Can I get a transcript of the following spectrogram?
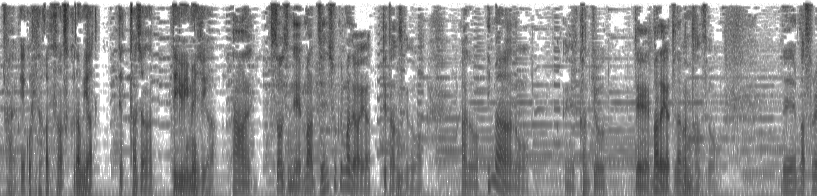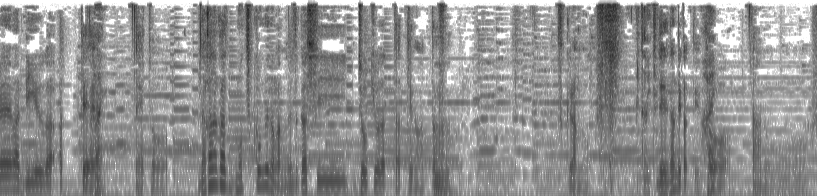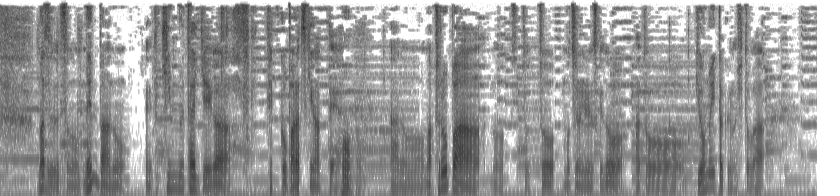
はう、い。結構平方さんスクラムやってたじゃなっていうイメージが。あそうですね。まあ前職まではやってたんですけど、あの、今の、えー環境でまだやってなかったんですよ。で、まあそれは理由があって、はい。えっ、と、なかなか持ち込むのが難しい状況だったっていうのがあったんですよ。スクラムを。で、なんでかっていうと、はいあのーまず、そのメンバーの、えーと勤務体系が結構ばらつきがあって、ほうほう。あのーまあ、プロパーの人ともちろんいるんですけど、あと、業務委託の人が、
